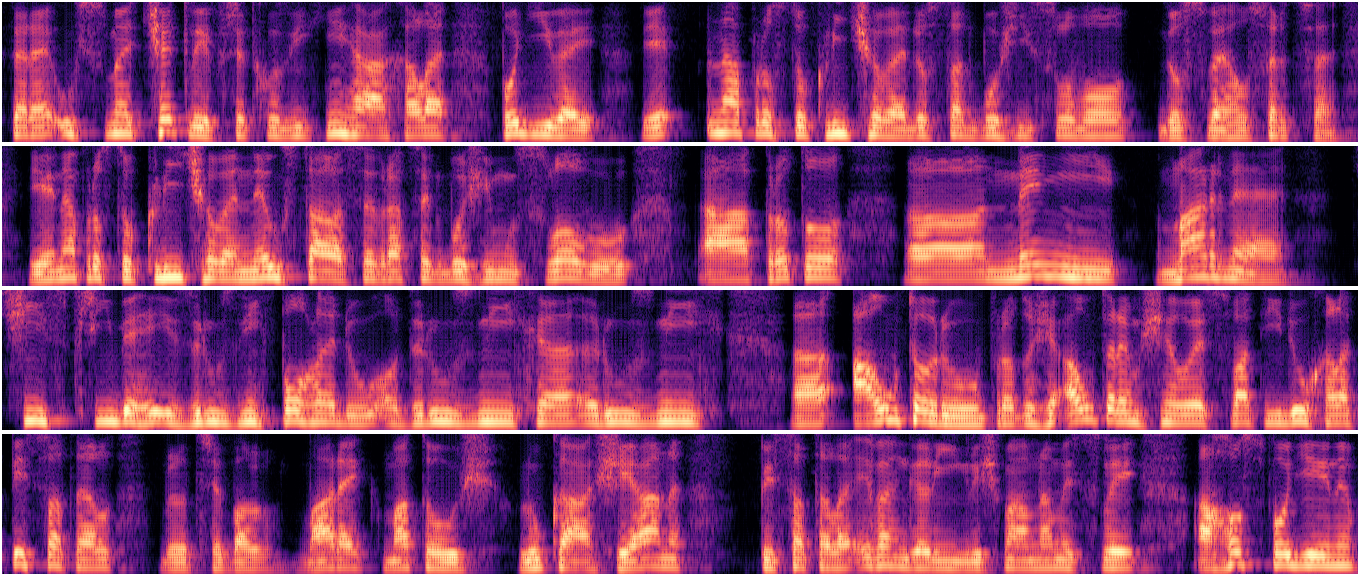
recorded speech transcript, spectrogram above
které už jsme četli v předchozích knihách, ale podívej, je naprosto klíčové dostat Boží slovo do svého srdce. Je naprosto klíčové neustále se vracet k Božímu slovu a proto uh, není marné číst příběhy i z různých pohledů, od různých, eh, různých uh, autorů, protože autorem všeho je svatý duch, ale pisatel byl třeba Marek, Matouš, Lukáš, Jan, pisatele evangelií, když mám na mysli, a hospodin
